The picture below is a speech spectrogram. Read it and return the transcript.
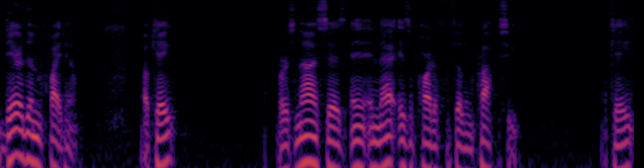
dare them to fight him. Okay. Verse 9 says, and, and that is a part of fulfilling prophecy. Okay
